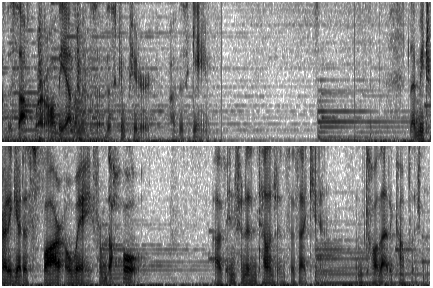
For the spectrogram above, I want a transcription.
of the software, all the elements of this computer, of this game? Let me try to get as far away from the whole of infinite intelligence as I can and call that accomplishment.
